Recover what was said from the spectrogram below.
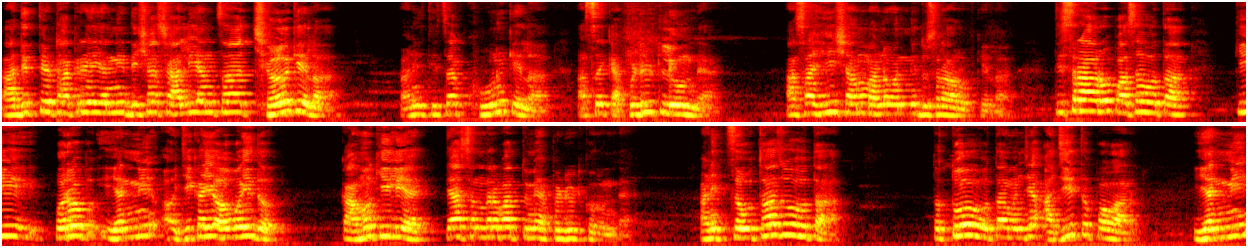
आदित्य ठाकरे यांनी दिशा शाली यांचा छळ केला आणि तिचा खून केला असं एक ॲफिडेविट लिहून द्या. असाही श्याम मानवांनी दुसरा आरोप केला. तिसरा आरोप असा होता की परब यांनी जी काही अवैध कामं केली आहेत त्या संदर्भात तुम्ही ॲफिडेविट करून द्या. आणि चौथा जो होता तर तो होता म्हणजे अजित पवार. यांनी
